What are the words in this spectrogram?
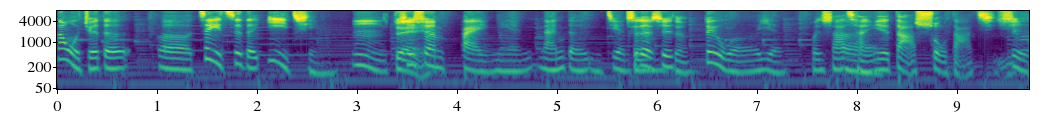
那我觉得，呃，这一次的疫情，嗯，是算百年难得一见，这个是对我而言。婚纱产业大受打击，是。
